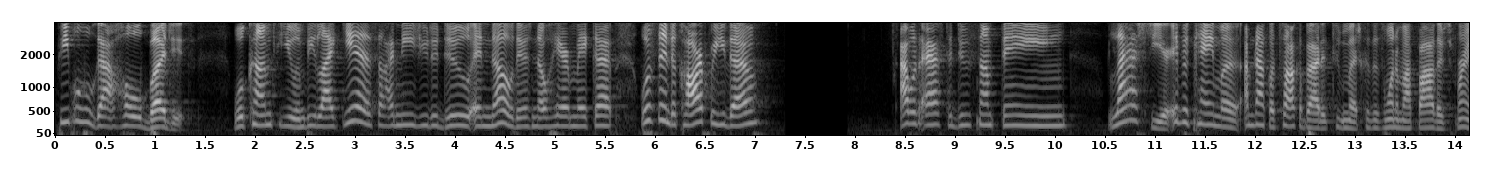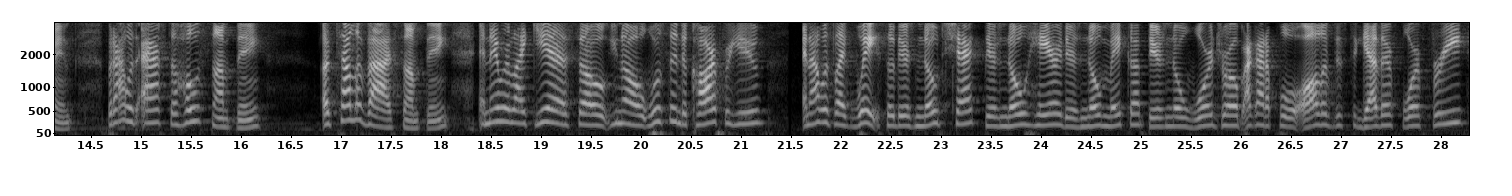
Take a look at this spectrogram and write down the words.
People who got whole budgets will come to you and be like, Yes, I need you to do. And no, there's no hair, makeup. We'll send a car for you though. I was asked to do something last year it became a i'm not going to talk about it too much because it's one of my father's friends but i was asked to host something a televised something and they were like yeah so you know we'll send a car for you and i was like wait so there's no check there's no hair there's no makeup there's no wardrobe i gotta pull all of this together for free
